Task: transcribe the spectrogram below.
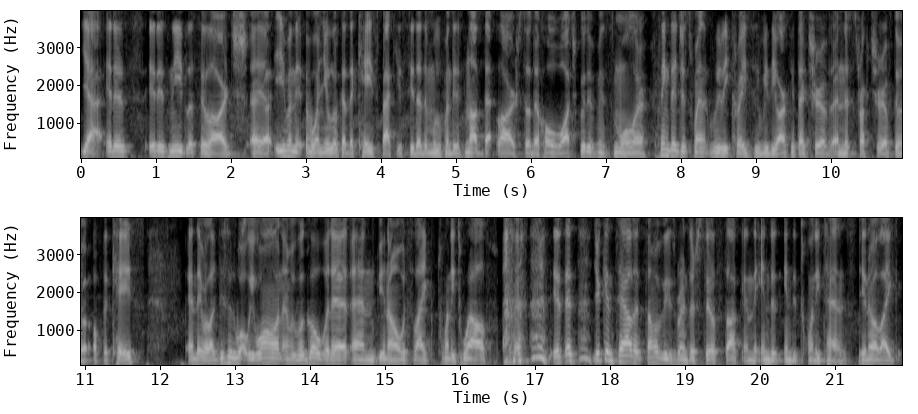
yeah, it is. It is needlessly large. Uh, even when you look at the case back, you see that the movement is not that large, so the whole watch could have been smaller. I think they just went really crazy with the architecture of and the structure of the of the case, and they were like, "This is what we want, and we will go with it." And you know, it's like 2012. it, it, you can tell that some of these brands are still stuck in the in the in the 2010s. You know, like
